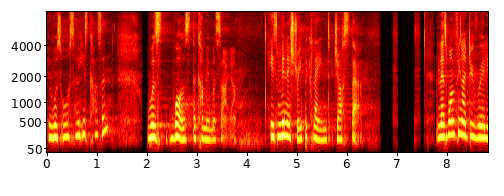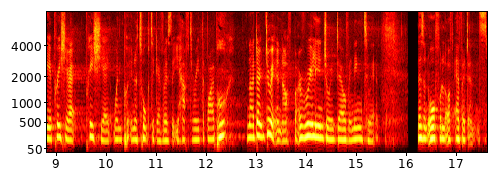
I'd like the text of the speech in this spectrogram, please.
who was also his cousin, was, was the coming Messiah. His ministry proclaimed just that. And there's one thing I do really appreciate, appreciate when putting a talk together is that you have to read the Bible. And I don't do it enough, but I really enjoy delving into it. There's an awful lot of evidence.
